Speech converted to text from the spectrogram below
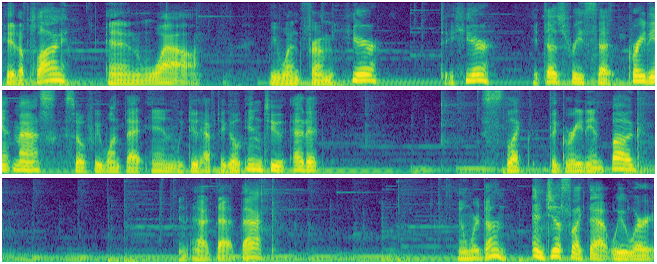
hit apply, and wow, we went from here to here. It does reset gradient mask, so if we want that in, we do have to go into edit, select the gradient bug and add that back and we're done. And just like that, we were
